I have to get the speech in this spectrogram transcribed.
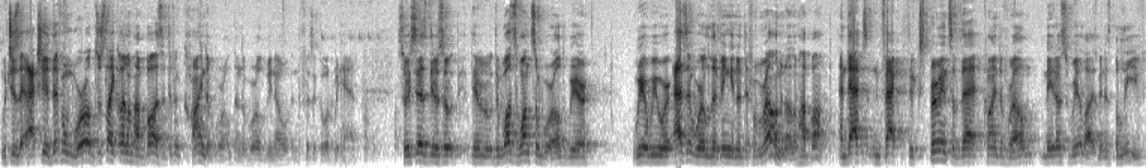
which is actually a different world, just like Olam Haba is a different kind of world than the world we know in the physical world we have. So he says there's a, there, there was once a world where, where we were, as it were, living in a different realm in Olam Haba. And that's, in fact, the experience of that kind of realm made us realize, made us believe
